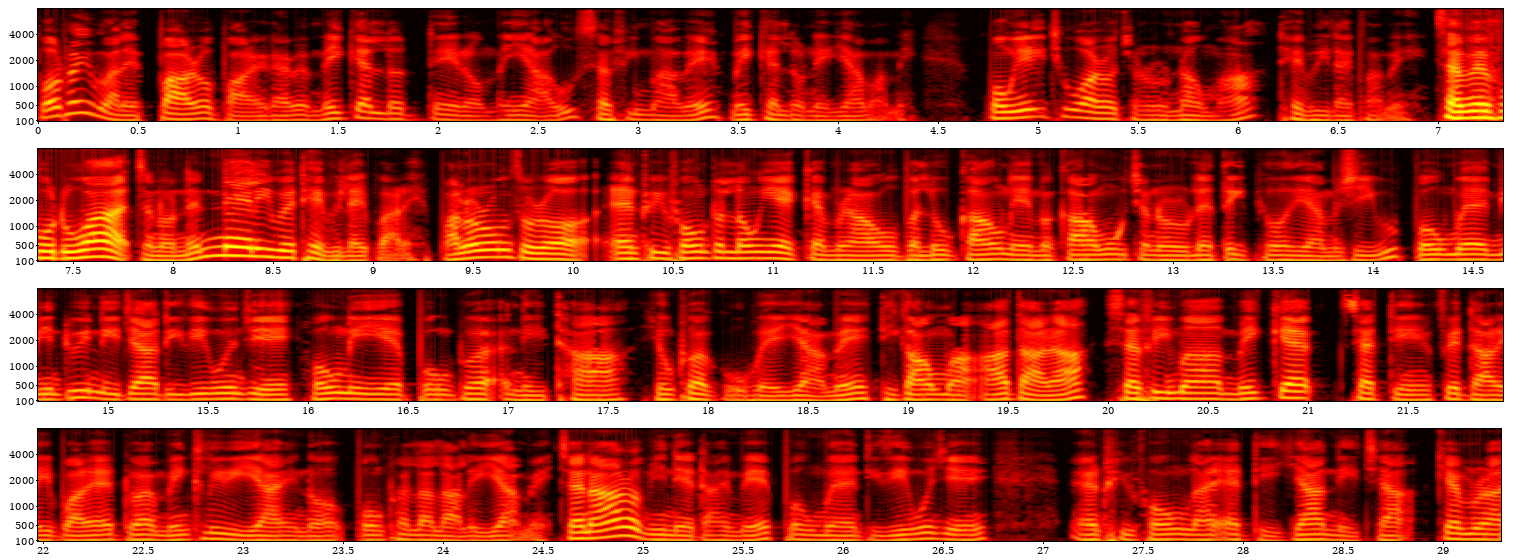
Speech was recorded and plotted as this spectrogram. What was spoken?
portrait မှာလည်းပါတော့ပါတယ်ဒါပေမဲ့ make up look နဲ့တော့မရဘူး selfie မှာပဲ make up look နဲ့ရပါမယ် ပုံရိပ်အချို့ကတော့ကျွန်တော်တို့နောက်မှာထည့်ပေးလိုက်ပါမယ် sample photo ကကျွန်တော်နည်းနည်းလေးပဲထည့်ပေးလိုက်ပါတယ်ဘာလို့လဲဆိုတော့ entry phone တစ်လုံးရဲ့ကင်မရာကိုဘယ်လိုကောင်းတယ်မကောင်းဘူးကျွန်တော်တို့လည်းသိပြောစရာမရှိဘူးပုံမှန်မြင်တွေ့နေကြဒီသေးဝင်းချင်းဖုန်းတွေရဲ့ပုံထွက်အနေထားရုပ်ထွက်ကိုပဲရမယ်ဒီကောင်းမှာအားတာတာ selfie မှာ make up setting filter တွေပါတဲ့အတွက် main clip တွေရရင်တော့ပုံထွက်လာလာလေးရမယ်ကျွန်တော်ကတော့မြင်တဲ့အတိုင်းပဲပုံမှန်ဒီသေးဝင်းချင်း entry phone line app တွေရနေကြကင်မရာ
